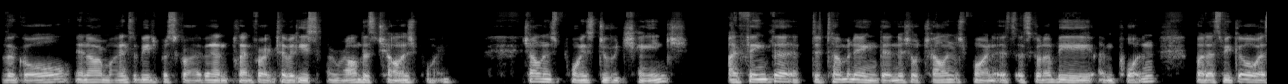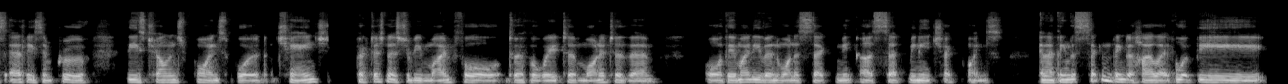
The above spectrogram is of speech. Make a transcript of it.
The goal in our minds would be to prescribe and plan for activities around this challenge point. Challenge points do change. I think that determining the initial challenge point is, is going to be important. But as we go, as athletes improve, these challenge points would change. Practitioners should be mindful to have a way to monitor them, or they might even want to set, uh, set mini checkpoints. And I think the second thing to highlight would be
